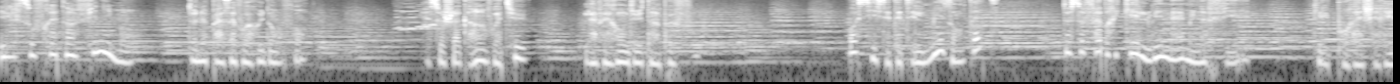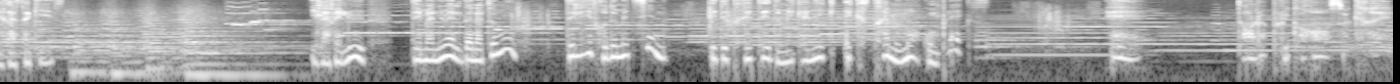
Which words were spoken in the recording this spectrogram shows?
Il souffrait infiniment de ne pas avoir eu d'enfant. Et ce chagrin, vois-tu, l'avait rendu un peu fou. Aussi s'était-il mis en tête de se fabriquer lui-même une fille qu'il pourrait chérir à sa guise. Il avait lu des manuels d'anatomie, des livres de médecine et des traités de mécanique extrêmement complexes. Et, dans le plus grand secret,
